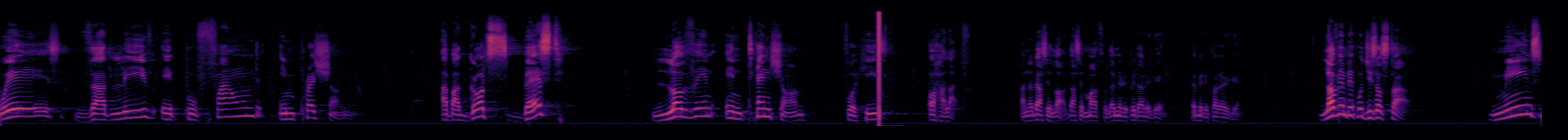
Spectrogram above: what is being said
ways that leave a profound impression about God's best loving intention for his or her life. I know that's a lot. That's a mouthful. Let me repeat that again. Let me repeat that again. Loving people Jesus style means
